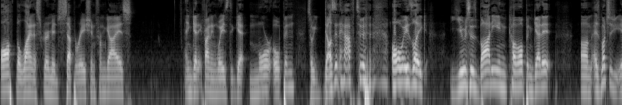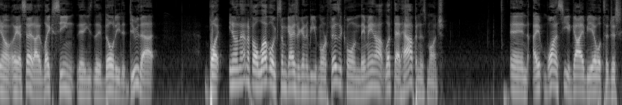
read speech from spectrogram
off the line of scrimmage separation from guys and getting finding ways to get more open so he doesn't have to always like use his body and come up and get it um, as much as you know, like I said, I like seeing the the ability to do that. But you know, in the NFL level, some guys are going to be more physical, and they may not let that happen as much. And I want to see a guy be able to just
